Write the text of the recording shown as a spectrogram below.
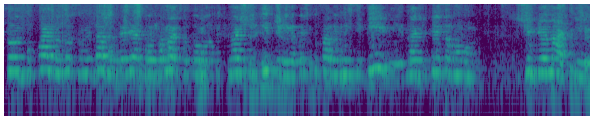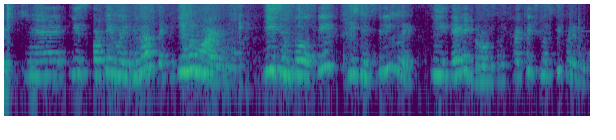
що от буквально зовсім недавно, 9-12 наші діти виступали в місті Києві на відкритому чемпіонаті е, із спортивної гімнастики, і ми маємо 8 золотих, 8 срібних і 9 бронзових. Практично всі перемоги.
